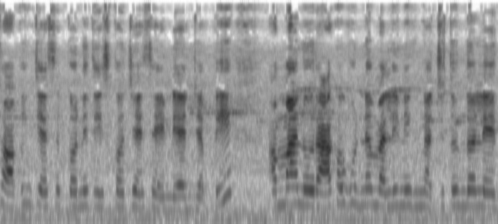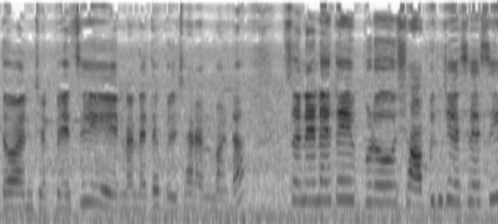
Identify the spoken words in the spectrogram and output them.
షాపింగ్ చేసుకొని తీసుకొచ్చేసేయండి అని చెప్పి. అమ్మ నువ్వు రాకోకుండా మళ్ళీ నీకు నచ్చుతుందో లేదో అని చెప్పేసి నన్నైతే పిలిచారనమాట సో నేనైతే ఇప్పుడు షాపింగ్ చేసేసి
